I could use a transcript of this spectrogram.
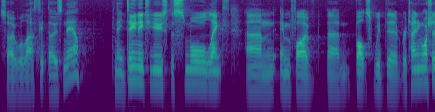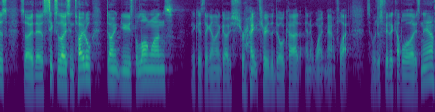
So we'll uh, fit those now. Now you do need to use the small length um, M5 um, bolts with the retaining washers. So there's six of those in total. Don't use the long ones because they're going to go straight through the door card and it won't mount flat. So we'll just fit a couple of those now.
